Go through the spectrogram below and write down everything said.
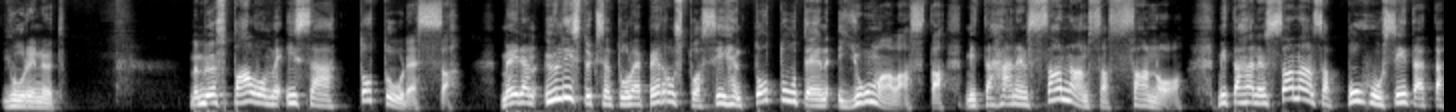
juuri nyt. Me myös palvomme isää totuudessa. Meidän ylistyksen tulee perustua siihen totuuteen Jumalasta, mitä hänen sanansa sanoo. Mitä hänen sanansa puhuu siitä, että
